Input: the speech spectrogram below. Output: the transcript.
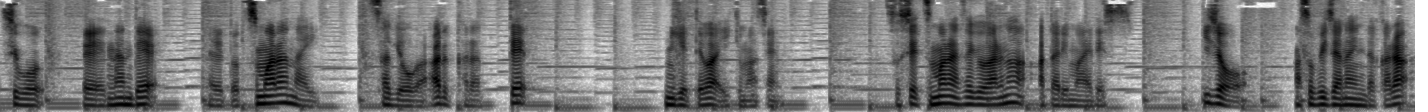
仕事、えーなんで、えっ、と、つまらない作業があるからって、逃げてはいけません。そして、つまらない作業があるのは当たり前です。以上、遊びじゃないんだから、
